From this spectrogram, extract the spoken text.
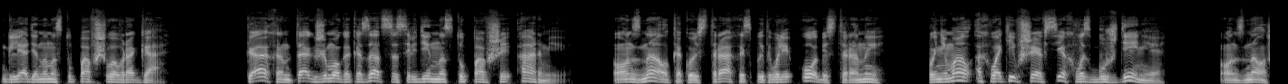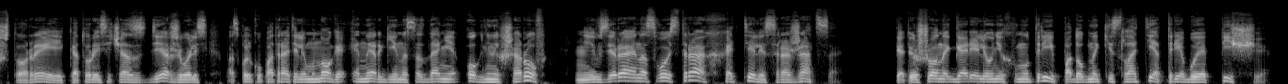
глядя на наступавшего врага. Кахан также мог оказаться среди наступавшей армии. Он знал, какой страх испытывали обе стороны, понимал охватившее всех возбуждение. Он знал, что Реи, которые сейчас сдерживались, поскольку потратили много энергии на создание огненных шаров, невзирая на свой страх, хотели сражаться. Капюшоны горели у них внутри, подобно кислоте, требуя пищи.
